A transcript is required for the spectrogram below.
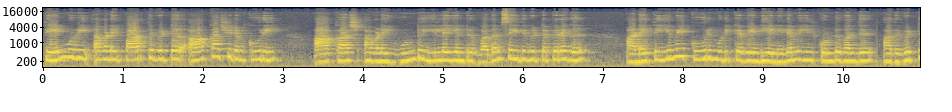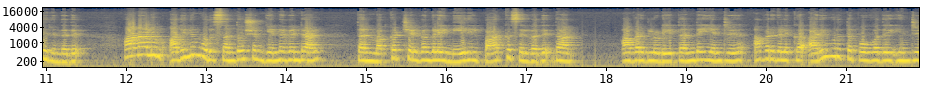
தேன்மொழி அவனை பார்த்துவிட்டு ஆகாஷிடம் கூறி ஆகாஷ் அவனை உண்டு இல்லை என்று வதம் செய்துவிட்ட பிறகு அனைத்தையுமே கூறி முடிக்க வேண்டிய நிலைமையில் கொண்டு வந்து அது விட்டிருந்தது. ஆனாலும் அதிலும் ஒரு சந்தோஷம் என்னவென்றால் தன் மக்கட் செல்வங்களை நேரில் பார்க்க செல்வது தான். அவர்களுடைய தந்தை என்று அவர்களுக்கு அறிவுறுத்த போவது என்று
